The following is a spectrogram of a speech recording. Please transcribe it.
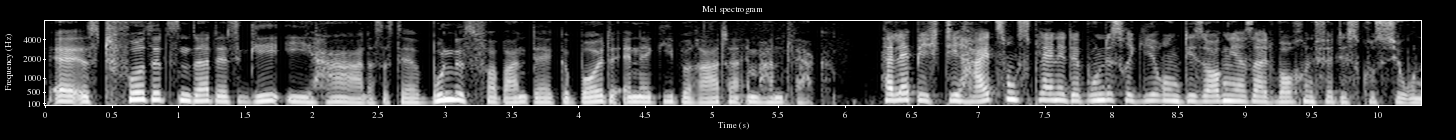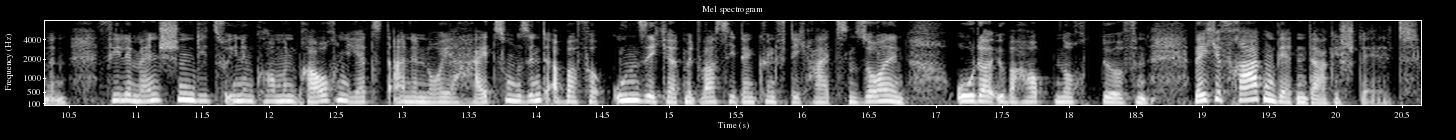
Er ist Vorsitzender des GIH, das ist der Bundesverband der Gebäudeenergieberater im Handwerk. Herr Leppich, die Heizungspläne der Bundesregierung, die sorgen ja seit Wochen für Diskussionen. Viele Menschen, die zu Ihnen kommen, brauchen jetzt eine neue Heizung, sind aber verunsichert, mit was sie denn künftig heizen sollen oder überhaupt noch dürfen. Welche Fragen werden da gestellt?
